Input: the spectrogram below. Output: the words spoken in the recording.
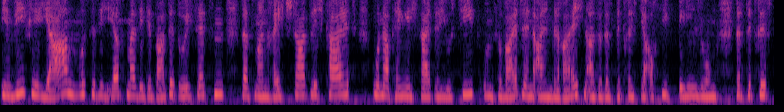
In wie vielen Jahren musste sich erstmal die Debatte durchsetzen, dass man Rechtsstaatlichkeit, Unabhängigkeit der Justiz und so weiter in allen Bereichen, also das betrifft ja auch die Bildung, das betrifft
